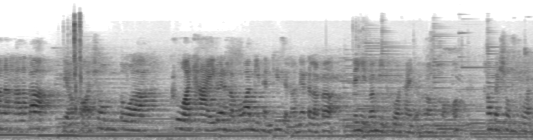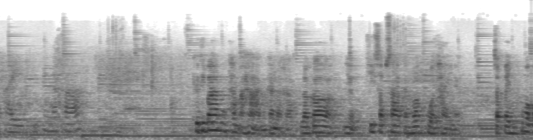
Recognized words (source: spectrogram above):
องนอนนะคะ แล้วก็เดี๋ยวขอชมตัวครัวไทยด้วยนะคะ เพราะว่ามีแผนที่เสร็จแล้วเนี่ยก็แล้วก็ได้ยินว่ามีครัวไทยเดี๋ยวเราขอเข้าไปชมครัวไทยนิดนึงนะคะ คือที่บ้านทำอาหารกันนะครับ แล้วก็อย่างที่ทราบๆกันว่าครัวไทยเนี่ย จะเป็นพวก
